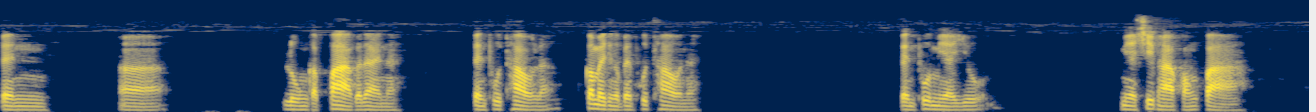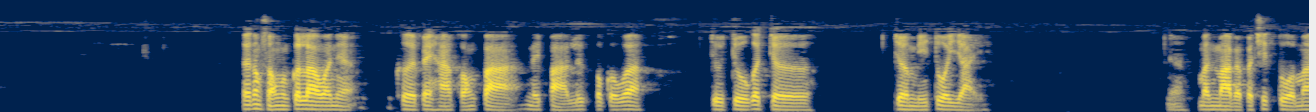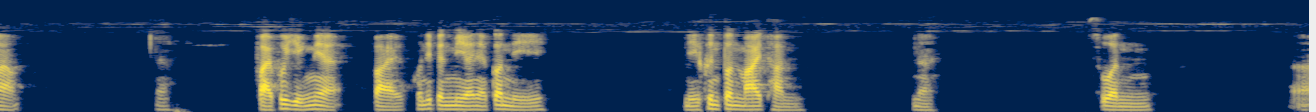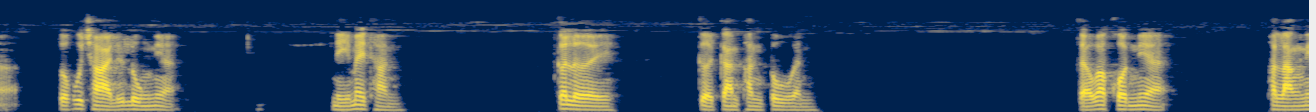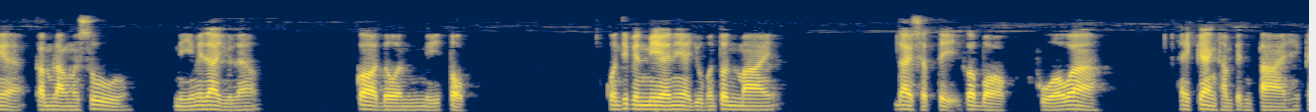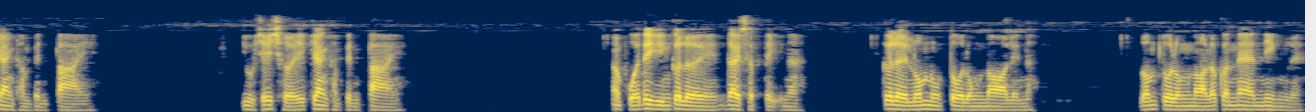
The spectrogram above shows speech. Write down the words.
เป็นลุงกับป้าก็ได้นะ เป็นผู้เฒ่าแล้ว ก็ไม่ถึงกับเป็นผู้เฒ่านะ เป็นผู้มีอายุ มีอาชีพหาของป่า แล้วต้งสองคนก็เล่าว่าเนี่ย เคยไปหาของป่าในป่าลึกปรากฏว่า จู่ๆก็เจอเจอหมีตัวใหญ่นะมันมาแบบประชิดตัวมากนะฝ่ายผู้หญิงเนี่ย ฝ่ายคนที่เป็นเมียเนี่ยก็หนีหนีขึ้นต้นไม้ทันนะส่วนตัวผู้ชายหรือลุงเนี่ย หนีไม่ทัน ก็เลย เกิดการพันตูกัน แต่ว่าคนเนี่ย พลังเนี่ยกำลังมาสู้หนีไม่ได้อยู่แล้ว ก็โดนหมีตก คนที่เป็นเมียเนี่ยอยู่บนต้นไม้ ได้สติก็บอกผัวว่าให้แกล้งทำเป็นตาย ให้แกล้งทำเป็นตาย อยู่เฉยๆแกล้งทำเป็นตายผัวได้ยินก็เลยได้สตินะ ก็เลยล้มลงตัวลงนอนเลยนะ ล้มตัวลงนอนแล้วก็แน่นิ่งเลย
